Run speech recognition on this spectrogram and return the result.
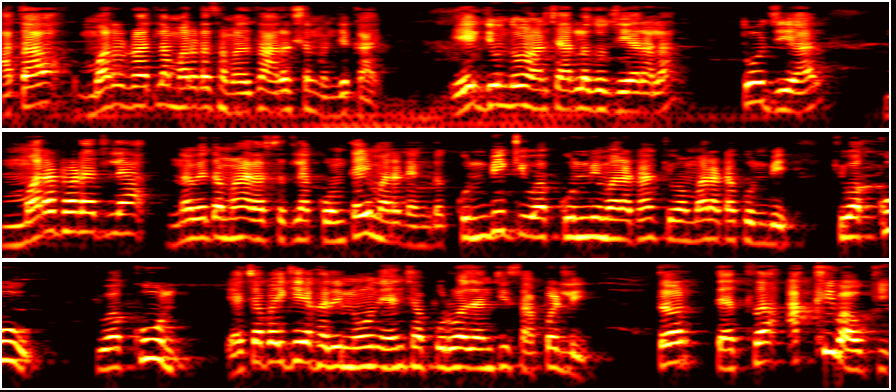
आता मराठवाड्यातला मराठा समाजाचं आरक्षण म्हणजे काय? एक जून दोन हजार चारला जो जी आर आला तो जी आर मराठवाड्यातल्या नव्हे तर महाराष्ट्रातल्या कोणत्याही मराठ्यांकडे कुणबी किंवा कुणबी मराठा किंवा मराठा कुणबी किंवा कु किंवा कुण याच्यापैकी एखादी नोंद यांच्या पूर्वजांची सापडली तर त्याचं अख्खी भावकी.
